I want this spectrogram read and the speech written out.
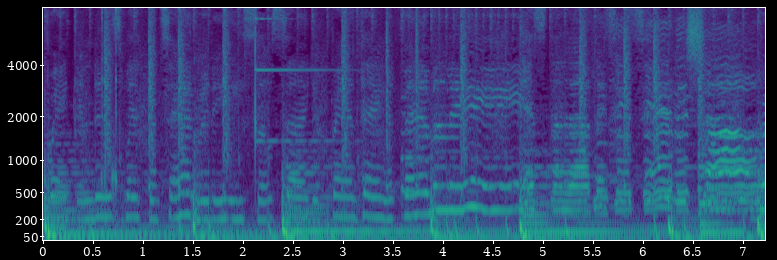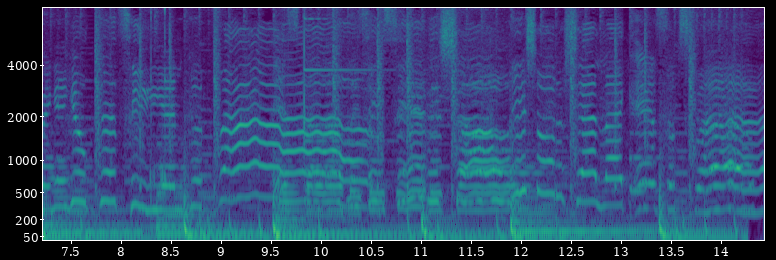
Breaking news with integrity. So tell your friends and your family. It's the Lovelyti TV Show. Bringing you good tea and good vibes. It's the Lovelyti TV Show. Be sure to share, like, and subscribe.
